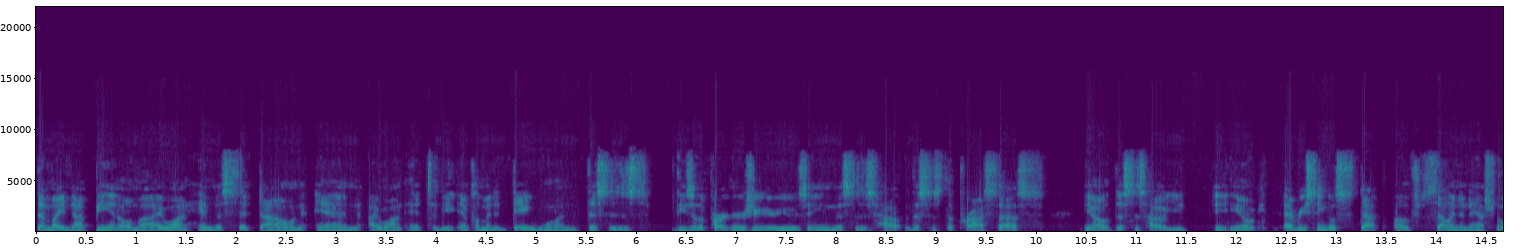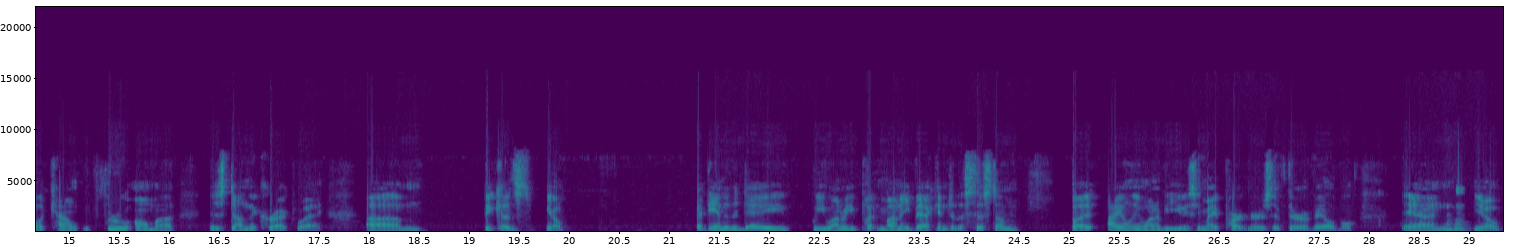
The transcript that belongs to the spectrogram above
that might not be in OMA. I want him to sit down and I want it to be implemented day one. This is these are the partners you're using. This is how this is the process. You know, this is how you you know every single step of selling a national account through OMA is done the correct way. Um, because you know at the end of the day we want to be putting money back into the system but i only want to be using my partners if they're available and mm-hmm. you know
